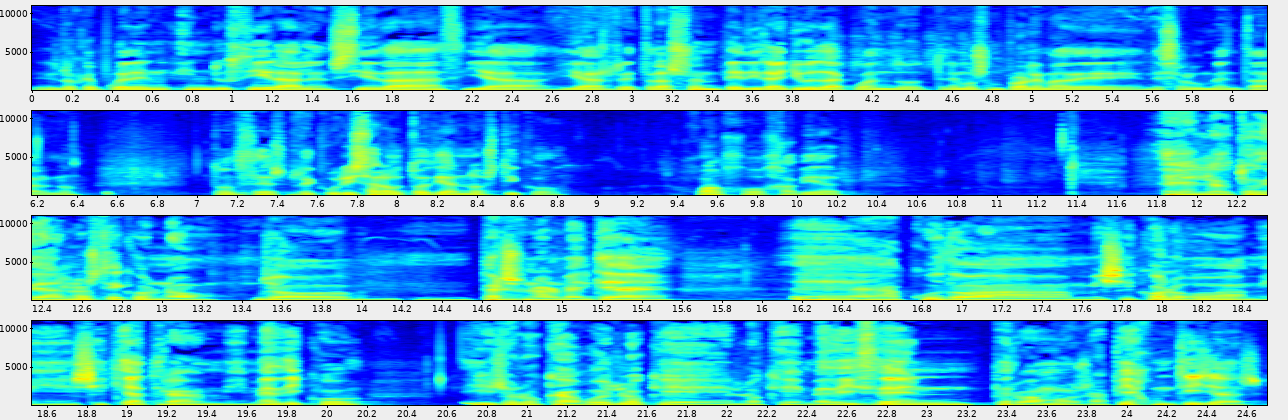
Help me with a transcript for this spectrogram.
lo que pueden inducir a la ansiedad y, al retraso en pedir ayuda cuando tenemos un problema de, de salud mental. ¿no? Entonces, ¿recurrís al autodiagnóstico? Juanjo, Javier. El autodiagnóstico no. Yo personalmente eh, acudo a mi psicólogo, a mi psiquiatra, a mi médico y yo lo que hago es lo que, lo que me dicen, pero vamos, a pie juntillas,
